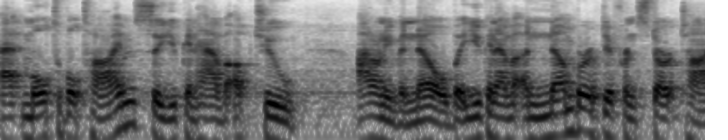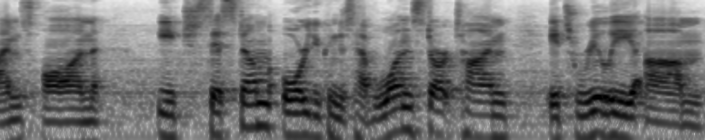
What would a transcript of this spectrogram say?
at multiple times. So you can have up to, I don't even know, but you can have a number of different start times on each system, or you can just have one start time. It's really, um,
